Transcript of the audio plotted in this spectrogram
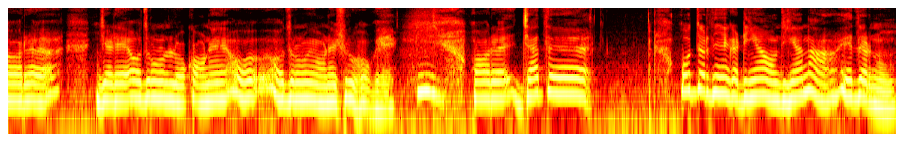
ਔਰ ਜਿਹੜੇ ਉਧਰੋਂ ਲੋਕ ਆਉਣੇ ਉਹ ਉਧਰੋਂ ਹੀ ਆਉਣੇ ਸ਼ੁਰੂ ਹੋ ਗਏ। ਔਰ ਜਦ ਉਧਰ ਦੀਆਂ ਗੱਡੀਆਂ ਆਉਂਦੀਆਂ ਨਾ ਇਧਰ ਨੂੰ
